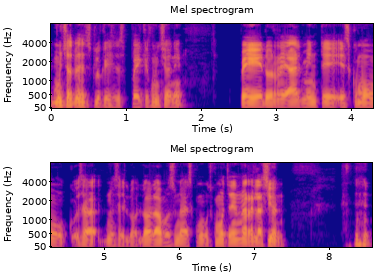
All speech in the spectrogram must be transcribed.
muchas veces lo que dices puede que funcione, pero realmente es como, o sea, no sé, lo, lo hablábamos una vez, como, como tener una relación.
